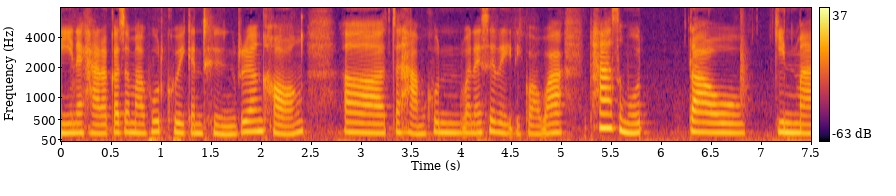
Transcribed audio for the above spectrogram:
นี้นะคะเราก็จะมาพูดคุยกันถึงเรื่องของเออจะถามคุณวรรณศิริดีกว่าว่า ถ้าสมมุติเรากินมา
